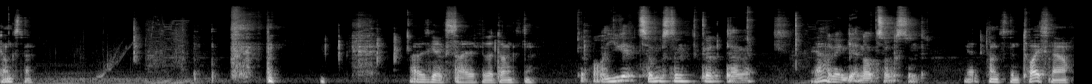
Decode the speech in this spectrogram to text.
Tungsten. I always get excited for the tungsten. Oh, you get tungsten? God damn it. Yeah. I didn't get not tungsten. Got tungsten twice now.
